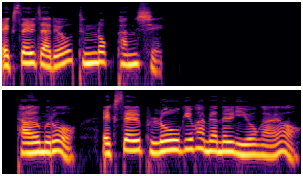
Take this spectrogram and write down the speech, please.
엑셀 자료 등록 방식 다음으로 엑셀 불러오기 화면을 이용하여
